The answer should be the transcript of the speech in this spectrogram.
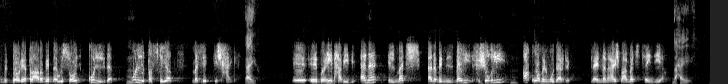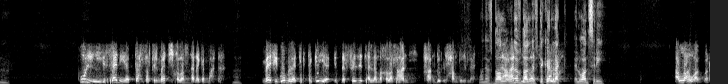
الدوريات العربية الدوري السعودي كل ده كل تصفيات ما سبتش حاجة. أيوه. إبراهيم حبيبي. أنا الماتش أنا بالنسبة لي في شغلي أقوى من المدرب لأن أنا عايش مع الماتش 90 دقيقة. ده حقيقي. مم. كل ثانية بتحصل في الماتش خلاص أنا جمعتها. ما في جملة تكتيكية اتنفذت إلا لما خلاص عندي. الحمد الحمد لله. ونفضل ونفضل نفتكر. لك ال1 3 الله أكبر.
